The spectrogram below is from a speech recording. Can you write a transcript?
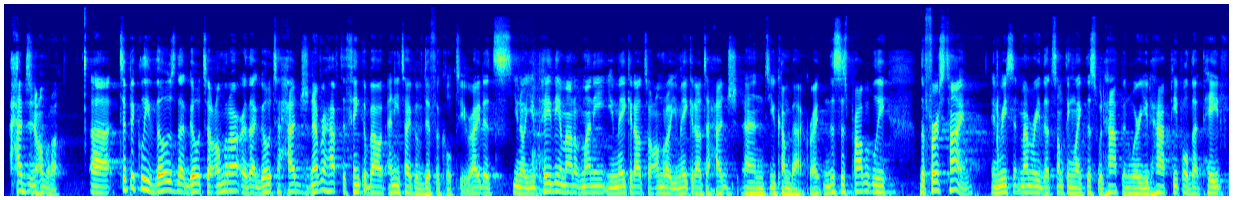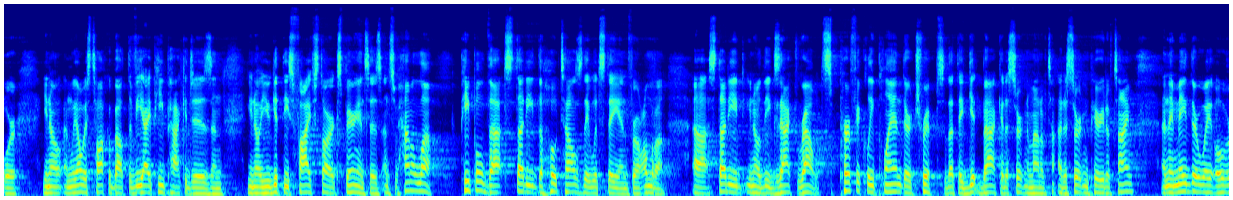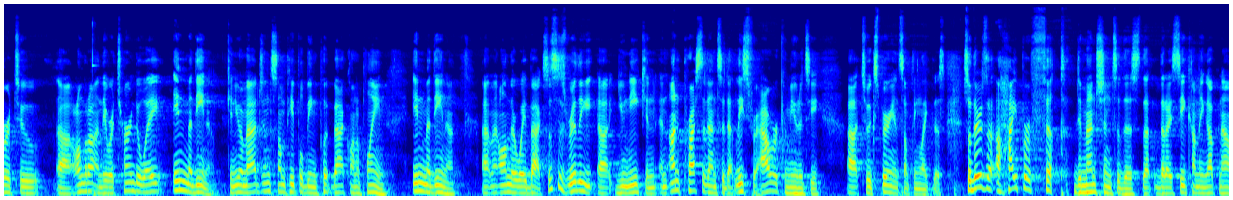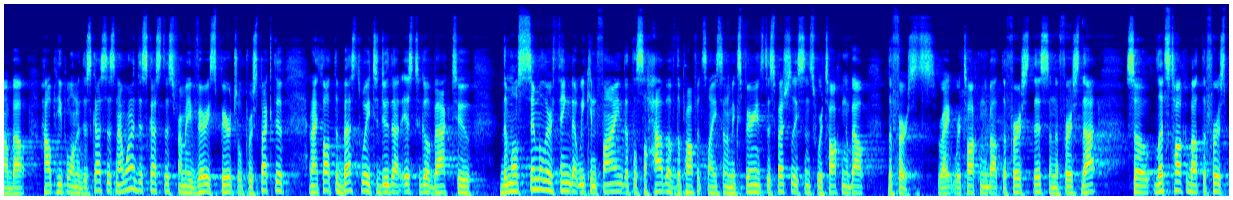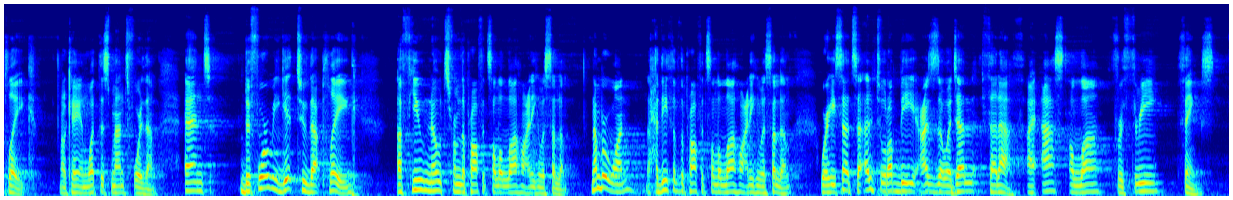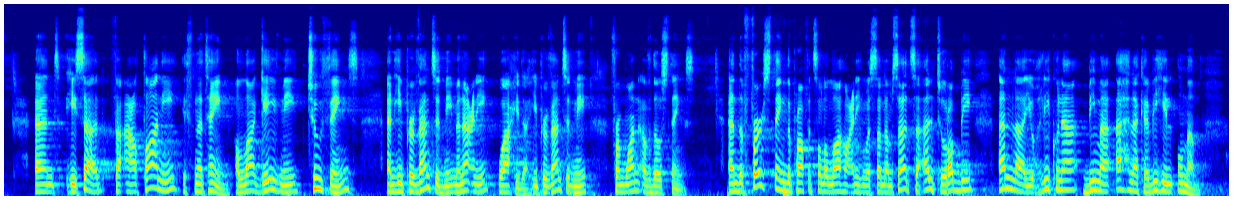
Hajj and Umrah. Uh, typically, those that go to Umrah or that go to Hajj never have to think about any type of difficulty, right? It's, you know, you pay the amount of money, you make it out to Umrah, you make it out to Hajj, and you come back, right? And this is probably the first time in recent memory that something like this would happen where you'd have people that paid for, you know, and we always talk about the VIP packages and, you know, you get these five star experiences. And subhanAllah, people that studied the hotels they would stay in for Umrah, uh, studied, you know, the exact routes, perfectly planned their trip so that they'd get back at a certain amount of time, at a certain period of time, and they made their way over to uh, Umrah and they were turned away in Medina. Can you imagine some people being put back on a plane in Medina um, and on their way back? So this is really uh, unique and, and unprecedented, at least for our community uh, to experience something like this. So there's a, a hyper fiqh dimension to this that, that I see coming up now about how people want to discuss this. And I want to discuss this from a very spiritual perspective. And I thought the best way to do that is to go back to the most similar thing that we can find that the Sahaba of the Prophet ﷺ experienced, especially since we're talking about the firsts, right? We're talking about the first this and the first that. So let's talk about the first plague, okay, and what this meant for them. And before we get to that plague, a few notes from the Prophet ﷺ. Number one, the hadith of the Prophet ﷺ, where he said, سألت ربي عز وجل ثلاث. I asked Allah for three things. And he said, فأعطاني اثنتين. Allah gave me two things, and He prevented me, منعني واحدة. He prevented me from one of those things. And the first thing the Prophet ﷺ said, سألت ربي أن لا يهلكنا بما أهلك به الأمم.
